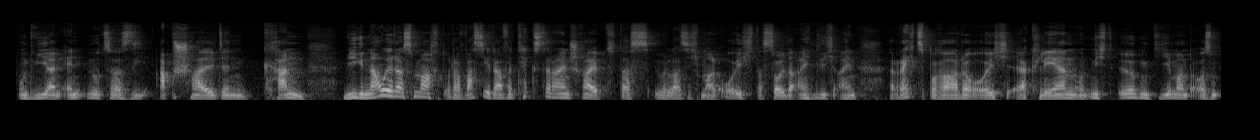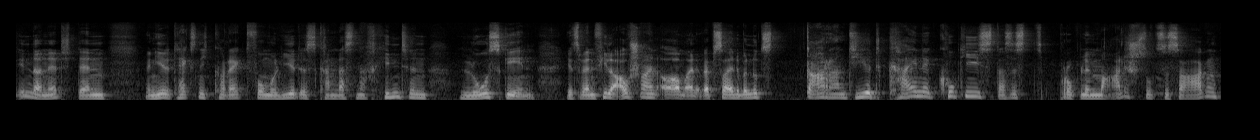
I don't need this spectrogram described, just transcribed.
und wie ein Endnutzer sie abschalten kann. Wie genau ihr das macht oder was ihr da für Texte reinschreibt, das überlasse ich mal euch. Das sollte eigentlich ein Rechtsberater euch erklären und nicht irgendjemand aus dem Internet. Denn wenn hier der Text nicht korrekt formuliert ist, kann das nach hinten losgehen. Jetzt werden viele aufschreien, oh, meine Webseite benutzt garantiert keine Cookies. Das ist problematisch sozusagen.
